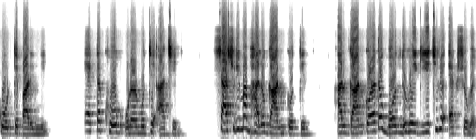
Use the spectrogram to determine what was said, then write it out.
করতে পারেননি। একটা ক্ষোভ ওনার মধ্যে আছেন। শাশুড়ি মা ভালো গান করতেন। আর গান করাটাও বন্ধ হয়ে গিয়েছিল এক সময়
